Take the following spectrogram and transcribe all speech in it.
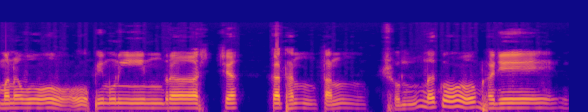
मनवोऽपि मुनीन्द्राश्च कथम् तम् क्षुल्लको भजे।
